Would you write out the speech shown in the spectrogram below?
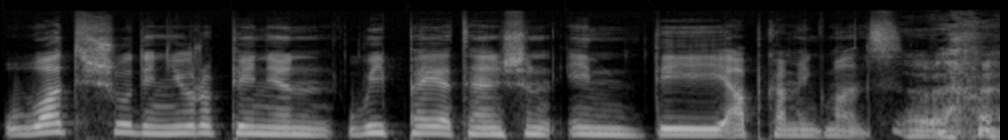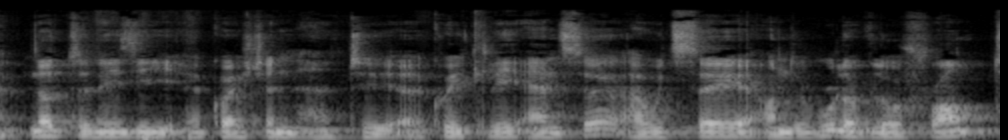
What should, in your opinion, we pay attention in the upcoming months? Uh, not an easy uh, question to quickly answer. I would say on the rule of law front,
